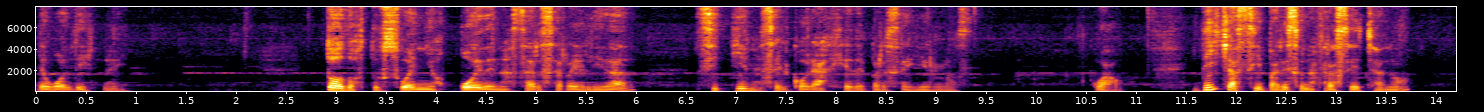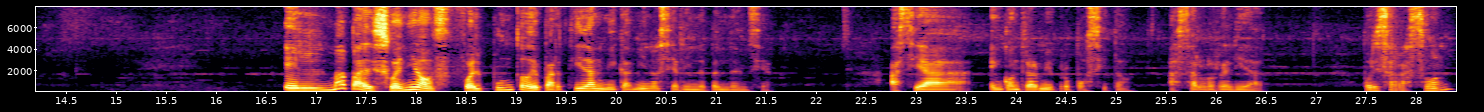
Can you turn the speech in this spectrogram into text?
De Walt Disney. Todos tus sueños pueden hacerse realidad si tienes el coraje de perseguirlos. Wow. Dicha así parece una frase hecha, ¿no? El mapa de sueños fue el punto de partida en mi camino hacia la independencia, hacia encontrar mi propósito, hacerlo realidad. Por esa razón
